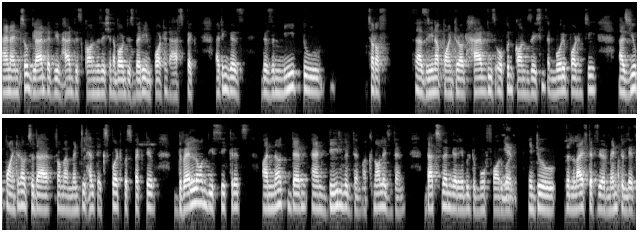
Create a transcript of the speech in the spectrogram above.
and i'm so glad that we've had this conversation about this very important aspect i think there's there's a need to sort of as Reena pointed out have these open conversations and more importantly as you pointed out so that from a mental health expert perspective dwell on these secrets unearth them and deal with them acknowledge them that's when we are able to move forward yeah. into the life that we are meant to live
